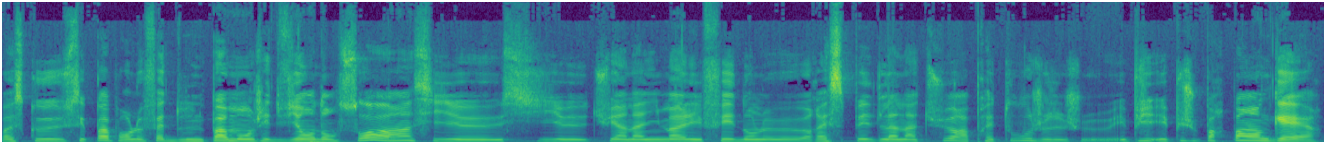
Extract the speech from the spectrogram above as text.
Parce que c'est pas pour le fait de ne pas manger de viande en soi. Hein. si, euh, si tu es un animal et fait dans le respect de la nature, après tout, et puis et puis je pars pas en guerre.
